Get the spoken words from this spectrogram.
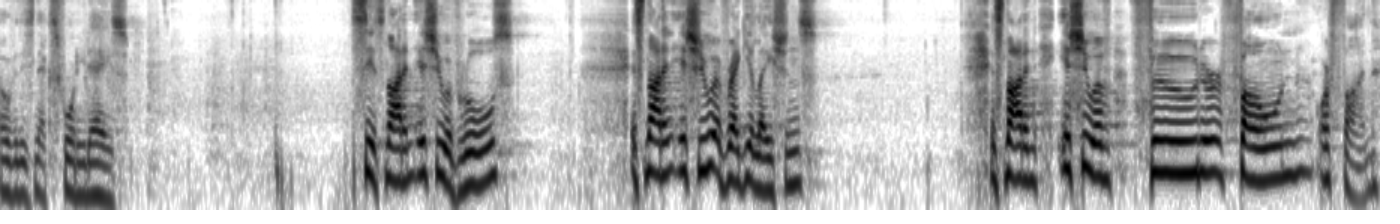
over these next 40 days. See, it's not an issue of rules, it's not an issue of regulations. It's not an issue of food or phone or fun.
